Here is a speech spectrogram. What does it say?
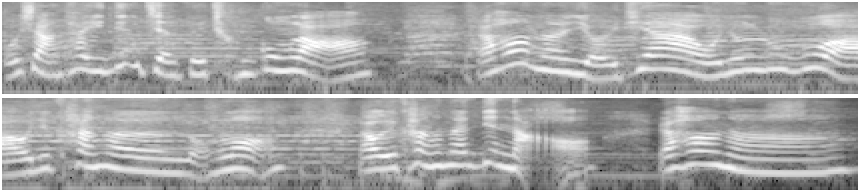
我想他一定减肥成功了啊。然后呢，有一天啊，我就路过，我就看看龙龙，然后我就看看他电脑，然后呢。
